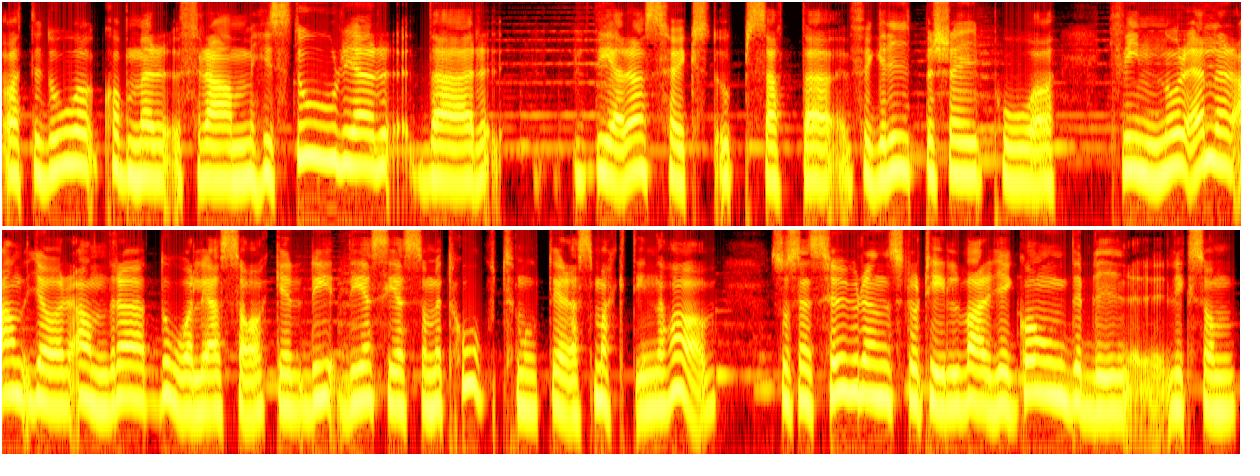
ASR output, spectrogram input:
att det då kommer fram historier där deras högst uppsatta förgriper sig på kvinnor eller an, gör andra dåliga saker, det, det ses som ett hot mot deras maktinnehav. Så censuren slår till varje gång det blir liksom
